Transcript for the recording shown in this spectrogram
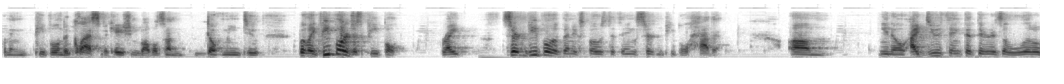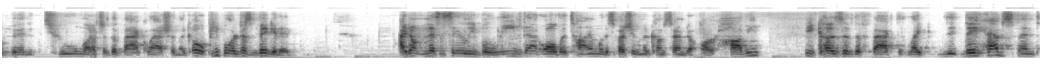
putting people into classification bubbles. I don't mean to, but like people are just people, right? Certain people have been exposed to things, certain people haven't. Um, you know, I do think that there is a little bit too much of the backlash and like, oh, people are just bigoted. I don't necessarily believe that all the time, especially when it comes time to our hobby because of the fact that like they have spent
